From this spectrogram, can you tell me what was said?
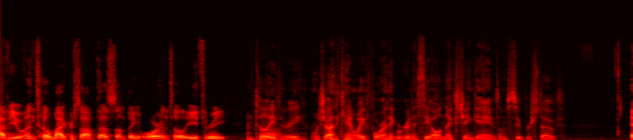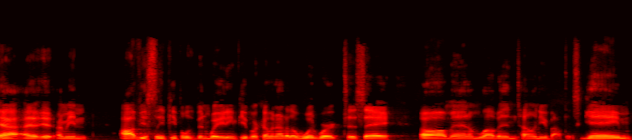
have you until Microsoft does something or until E E3. Until Uh, E3, which I can't wait for. I think we're going to see all next gen games. I'm super stoked. Yeah, I, it, I mean, obviously people have been waiting. People are coming out of the woodwork to say, "Oh man, I'm loving telling you about this game."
